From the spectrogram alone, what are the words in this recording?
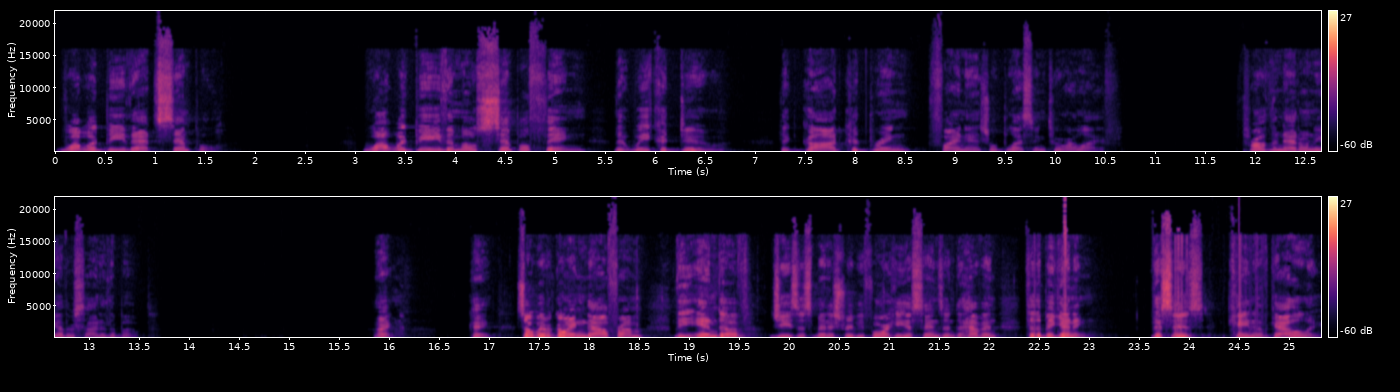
What would be that simple? What would be the most simple thing that we could do that God could bring financial blessing to our life. Throw the net on the other side of the boat. All right? Okay. So we were going now from the end of Jesus' ministry before he ascends into heaven to the beginning. This is Cana of Galilee,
